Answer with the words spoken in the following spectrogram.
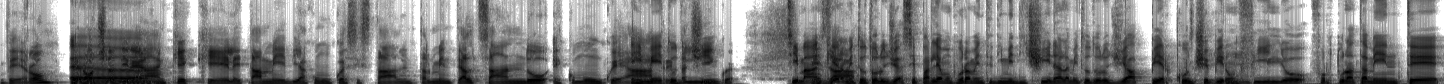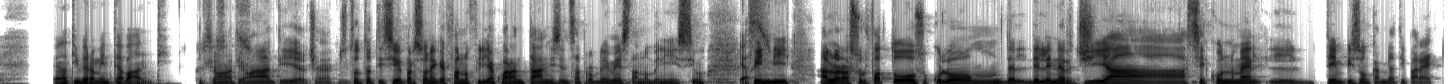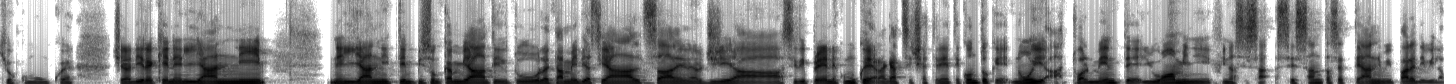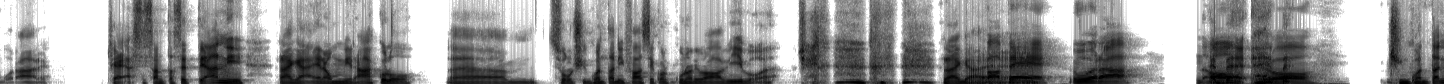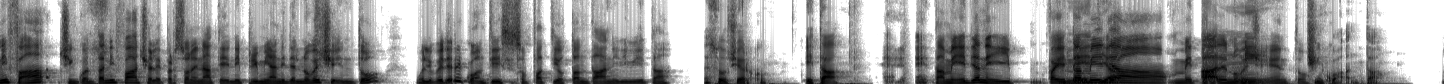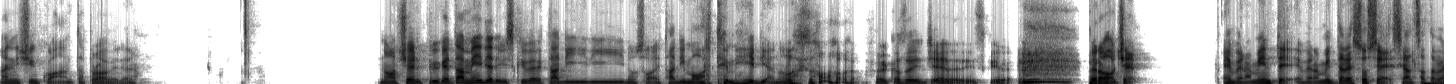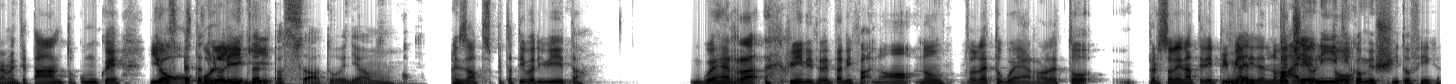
Vero, però uh... c'è da dire eh. anche che l'età media comunque si sta lentamente alzando e comunque a metodi... 35 sì, ma anche esatto. la metodologia, se parliamo puramente di medicina, la metodologia per concepire sì. un figlio, fortunatamente, è andati veramente avanti. Siamo andati avanti, cioè, ci sono tantissime persone che fanno figli a 40 anni senza problemi e stanno benissimo. Yes. Quindi, allora, sul fatto, su quello mm, del, dell'energia, secondo me i tempi sono cambiati parecchio comunque. C'è da dire che negli anni negli anni i tempi sono cambiati, tu l'età media si alza, l'energia si riprende. Comunque, ragazzi, cioè, tenete conto che noi attualmente, gli uomini, fino a 67 anni, mi pare, devi lavorare. Cioè, a 67 anni, raga, era un miracolo ehm, solo 50 anni fa se qualcuno arrivava vivo, eh. Cioè, raga, Vabbè, eh... ora... No, eh beh, però... Eh 50 anni fa, 50 anni fa, cioè le persone nate nei primi anni del Novecento Voglio vedere quanti si sono fatti 80 anni di vita. Adesso lo cerco. Età. Eh, età media nei... Fai età media, media metà del Novecento. 50. Anni 50, prova a vedere. No, cioè più che età media devi scrivere età di, di, non so, età di morte media, non lo so, qualcosa del genere devi scrivere. Però, cioè, è veramente, è veramente adesso si è, si è alzata veramente tanto. Comunque io ho colleghi... del passato, vediamo. Esatto, aspettativa di vita. Guerra, quindi 30 anni fa. No, non ho detto guerra, ho detto persone nate nei primi Nel anni del Novecento. Paleolitico mi è uscito, figa.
